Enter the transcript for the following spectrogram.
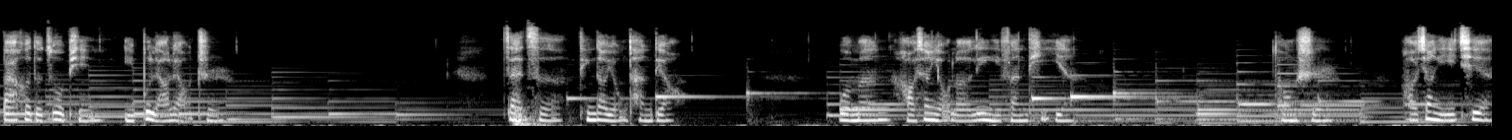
巴赫的作品已不了了之？再次听到咏叹调，我们好像有了另一番体验，同时。好像一切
